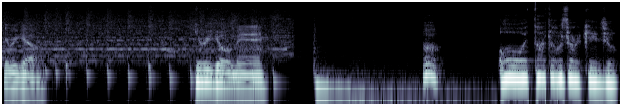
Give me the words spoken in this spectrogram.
Here we go. Here we go, man. Oh, I thought that was Archangel.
